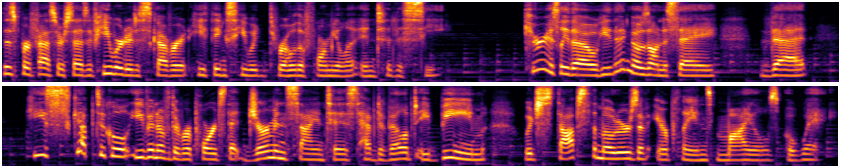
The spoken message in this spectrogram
this professor says if he were to discover it, he thinks he would throw the formula into the sea. Curiously, though, he then goes on to say that he's skeptical even of the reports that German scientists have developed a beam which stops the motors of airplanes miles away.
